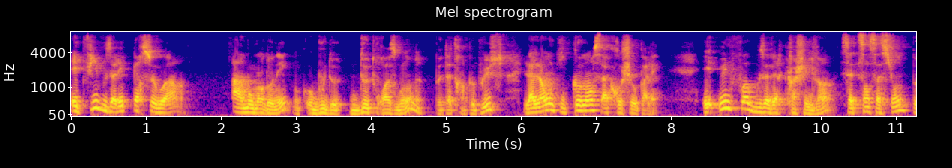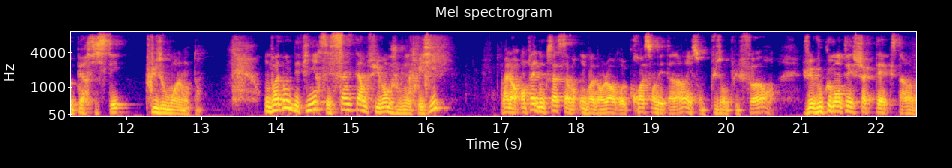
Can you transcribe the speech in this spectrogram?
et puis vous allez percevoir à un moment donné, donc au bout de 2-3 secondes, peut-être un peu plus, la langue qui commence à accrocher au palais. Et une fois que vous avez recraché le vin, cette sensation peut persister plus ou moins longtemps. On va donc définir ces cinq termes suivants que je vous montre ici. Alors, en fait, donc ça, on va dans l'ordre croissant des tanins, ils sont de plus en plus forts. Je vais vous commenter chaque texte, hein,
